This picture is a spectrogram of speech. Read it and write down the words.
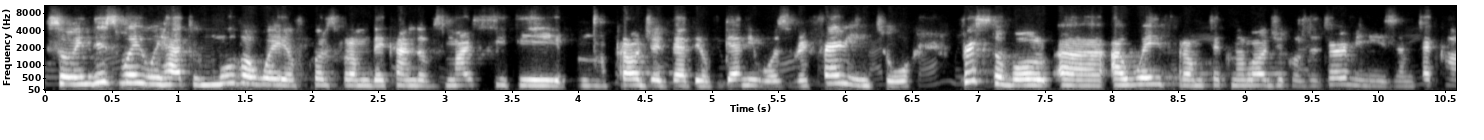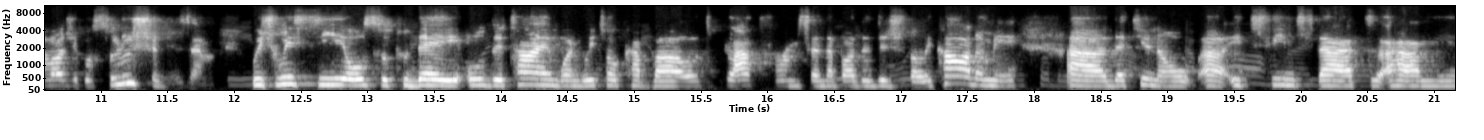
So in this way, we had to move away, of course, from the kind of smart city mm, project that Evgeny was referring to, first of all, uh, away from technological determinism, technological solutionism, which we see also today all the time when we talk about platforms and about the digital economy, uh, that, you know, uh, it seems that um,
